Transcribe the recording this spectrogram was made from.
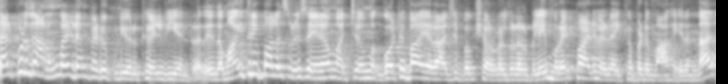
தற்பொழுது நான் உங்களிடம் கேட்கக்கூடிய ஒரு கேள்வி என்றது. இந்த மைத்ரிபால சிறிசேனா மற்றும் கோட்டபாய ராஜபக்ஷ அவர்கள் தொடர்பிலே முறைப்பாடுகள் வைக்கப்படுமாக இருந்தால்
